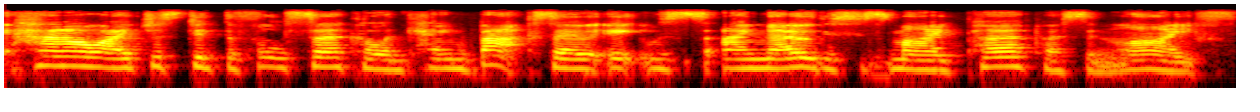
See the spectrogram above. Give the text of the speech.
how I just did the full circle and came back. So it was, I know this is my purpose in life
